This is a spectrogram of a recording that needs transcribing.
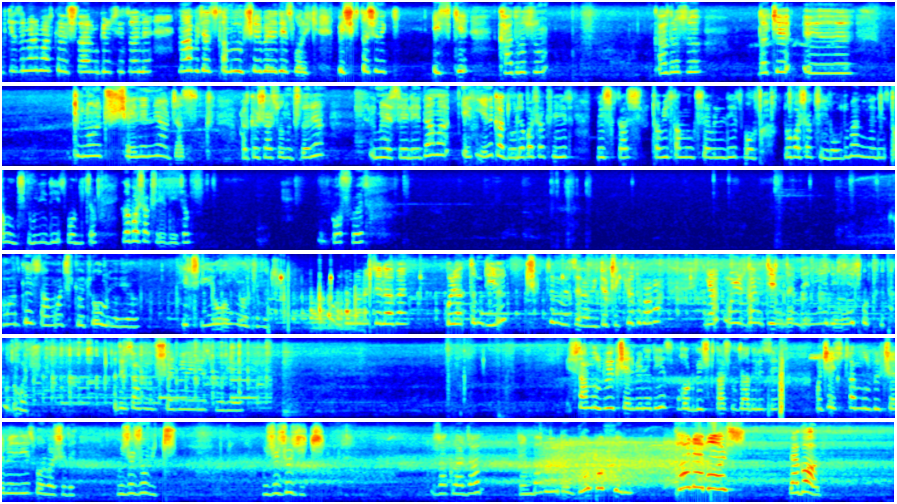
Herkese merhaba arkadaşlar. Bugün sizlerle ne yapacağız? İstanbul Büyükşehir Belediyespor Beşiktaş'ın eski kadrosu kadrosundaki eee 2013 şeylerini yapacağız. Arkadaşlar sonuçları MSL'de ama e- yeni kadroyla Başakşehir, Beşiktaş, tabi İstanbul Büyükşehir Belediyespor da Başakşehir oldu. Ben yine de İstanbul Büyükşehir Belediyespor diyeceğim. Ya da Başakşehir diyeceğim. Boş ver. Ama arkadaşlar maç kötü oluyor ya. Hiç iyi olmuyor ki maç. Mesela ben gol attım diye çıktım mesela video çekiyordum ama ya o yüzden yeniden deneye deneye çok oldu maç. Hadi sen bunu şer belediyespor ya. İstanbul Büyükşehir Belediyespor Beşiktaş mücadelesi. Maça İstanbul Büyükşehir Belediyespor başladı. Mijajovic. Mijajovic. Uzaklardan Dembaba orada gol pozisyonu. Kale boş. Ve gol.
